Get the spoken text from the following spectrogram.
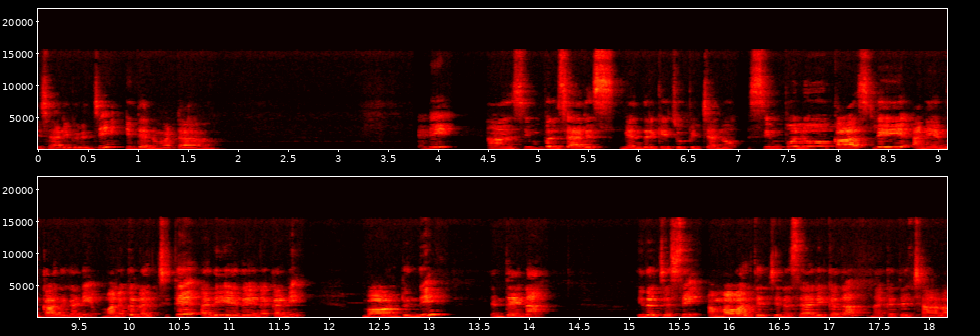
ఈ శారీ గురించి ఇది అనమాట అండి సింపుల్ శారీస్ మీ అందరికీ చూపించాను. సింపుల్ కాస్ట్లీ అని ఏం కాదు కానీ మనకు నచ్చితే అది ఏదైనా కానీ బాగుంటుంది. ఎంతైనా ఇది వచ్చేసి అమ్మ వాళ్ళు తెచ్చిన శారీ కదా నాకైతే చాలా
